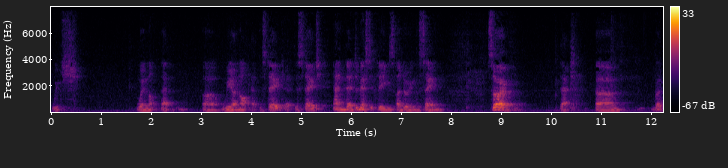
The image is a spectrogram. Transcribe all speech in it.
which we're not at uh, we are not at the stage at this stage, and their domestic leagues are doing the same. So that, um, but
